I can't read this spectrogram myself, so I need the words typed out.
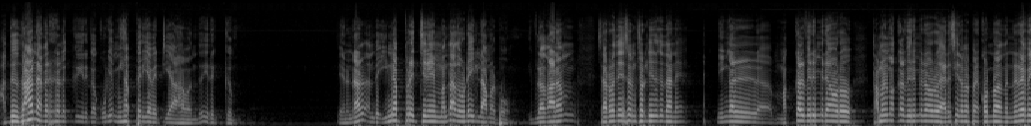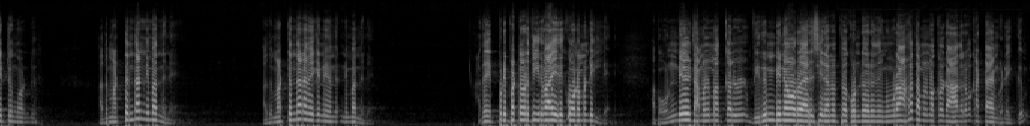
அதுதான் அவர்களுக்கு இருக்கக்கூடிய மிகப்பெரிய வெற்றியாக வந்து இருக்கும். ஏனென்றால் அந்த இனப்பிரச்சனையும் வந்து அதோட இல்லாமல் போகும். இவ்வளோ காலம் சர்வதேசம் சொல்லியிருக்கு தானே. நீங்கள் மக்கள் விரும்பின ஒரு தமிழ் மக்கள் விரும்பின ஒரு அரசியலமைப்பை கொண்டு வந்து நிறைவேற்றும் கொண்டு அது மட்டும்தான் நிபந்தனை. அது மட்டும்தான் அவைக்கு நி- நிபந்தனை. அது எப்படிப்பட்ட ஒரு தீர்வாக இருக்கணும்னு இல்லை. அப்போ ஒன்றில் தமிழ் மக்கள் விரும்பின ஒரு அரசியலமைப்பை கொண்டு வருவதன் ஊடாக தமிழ் மக்களோட ஆதரவு கட்டாயம் கிடைக்கும்.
